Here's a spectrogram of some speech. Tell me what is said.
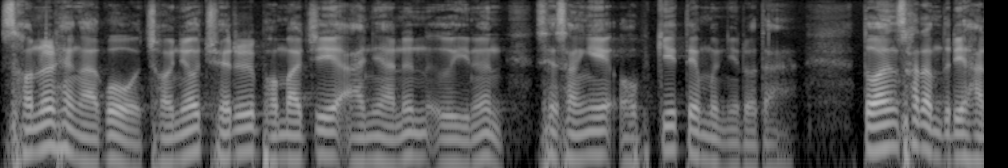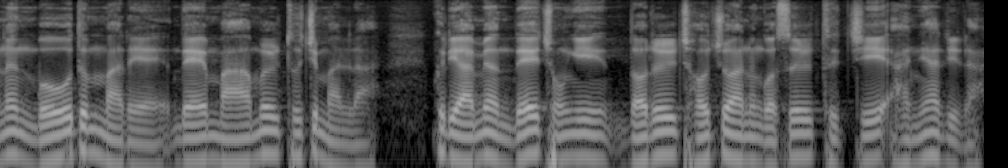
선을 행하고 전혀 죄를 범하지 아니하는 의인은 세상에 없기 때문이로다. 또한 사람들이 하는 모든 말에 내 마음을 두지 말라 그리하면 내 종이 너를 저주하는 것을 듣지 아니하리라.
